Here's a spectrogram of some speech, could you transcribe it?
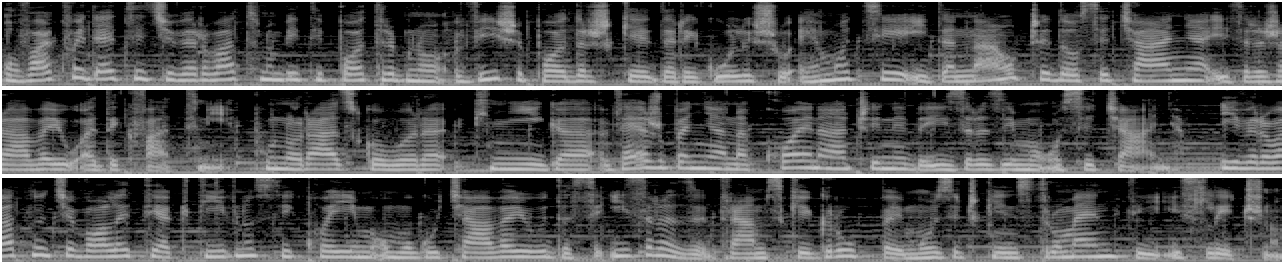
Ovakvoj deci će verovatno biti potrebno više podrške da regulišu emocije i da nauče da osjećanja izražavaju adekvatnije. Puno razgovora, knjiga, vežbanja na koje načine da izrazimo osjećanja. I verovatno će voleti aktivnosti koje im omogućavaju da se izraze dramske grupe, muzički instrumenti i slično.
